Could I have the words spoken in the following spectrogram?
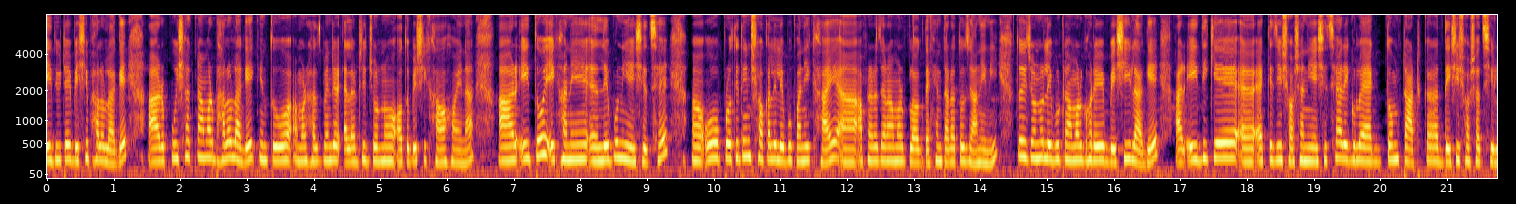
এই দুইটাই বেশি ভালো লাগে। আর পুঁই শাকটা আমার ভালো লাগে, কিন্তু আমার হাজব্যান্ডের অ্যালার্জির জন্য অত বেশি খাওয়া হয় না। আর এই তো এখানে লেবু নিয়ে এসেছে। ও প্রতিদিন সকালে লেবু পানি খায়। আপনারা যারা আমার ব্লগ দেখেন তারা তো জানেনই। তো এই জন্য লেবুটা আমার ঘরে বেশি লাগে। আর এই দিকে এক কেজি শশা নিয়ে এসেছে। আর এগুলো একদম টাটকা দেশি শশা ছিল।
